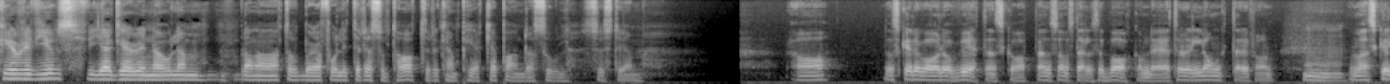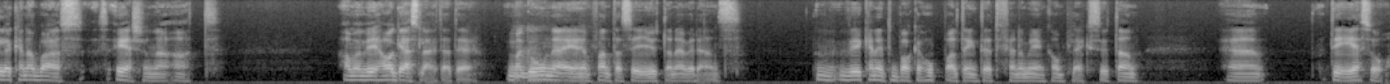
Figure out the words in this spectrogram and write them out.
peer reviews via Gary Nolan bland annat och börja få lite resultat så du kan peka på andra solsystem. Ja, då ska det vara då vetenskapen som ställer sig bakom det. Jag tror det är långt därifrån. Mm. Man skulle kunna bara erkänna att ja, men vi har gaslightat er. Magona mm. är en fantasi utan evidens. Vi kan inte baka ihop allting till ett fenomenkomplex utan eh, det är så.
